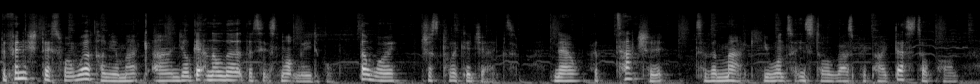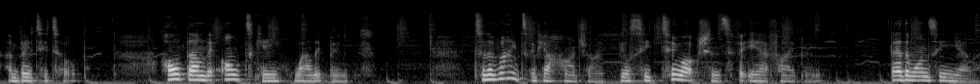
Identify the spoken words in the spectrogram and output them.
The finished disk won't work on your Mac and you'll get an alert that it's not readable. Don't worry, just click Eject. Now attach it to the Mac you want to install Raspberry Pi Desktop on and boot it up. Hold down the Alt key while it boots. To the right of your hard drive, you'll see two options for EFI boot. They're the ones in yellow.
